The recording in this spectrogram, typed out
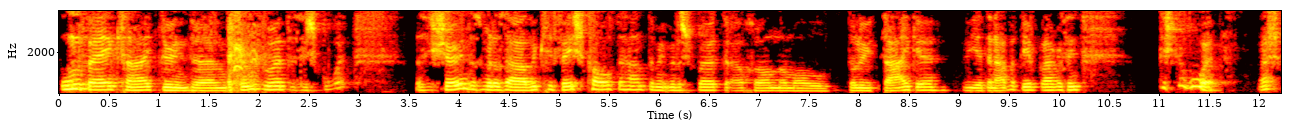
Unfähigkeit ähm, kundtun. Das ist gut. Das ist schön, dass wir das auch wirklich festgehalten haben, damit wir das später auch nochmal den Leuten zeigen, wie die neben dir gelegen sind. Das ist schon gut. Weißt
